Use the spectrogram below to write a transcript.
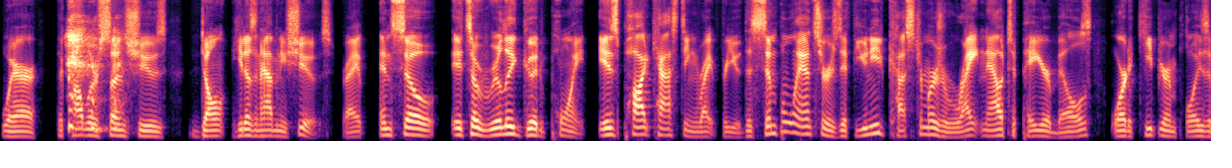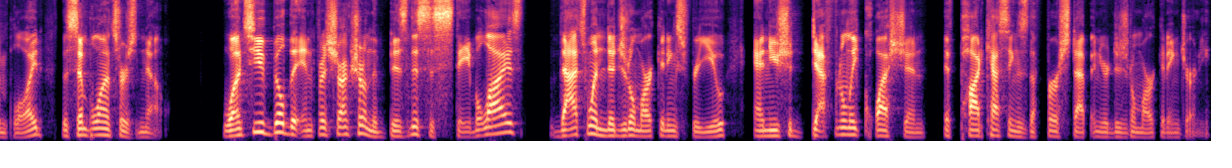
where the cobbler's son's shoes don't he doesn't have any shoes, right? And so it's a really good point. Is podcasting right for you? The simple answer is if you need customers right now to pay your bills or to keep your employees employed, the simple answer is no. Once you've built the infrastructure and the business is stabilized, that's when digital marketing's for you. And you should definitely question if podcasting is the first step in your digital marketing journey.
